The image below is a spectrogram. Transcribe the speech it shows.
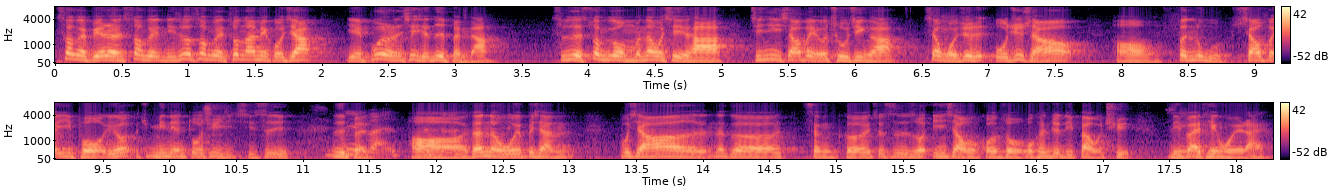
送给别人，送给你说送给中南美国家，也不会有人谢谢日本呐，是不是？送给我们，那我谢谢他，经济消费也会促进啊。像我就我就想要哦，愤怒消费一波，以后明年多去几次日本哦，真的我也不想不想要那个整个就是说影响我工作，我可能就礼拜五去，礼拜天回来，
